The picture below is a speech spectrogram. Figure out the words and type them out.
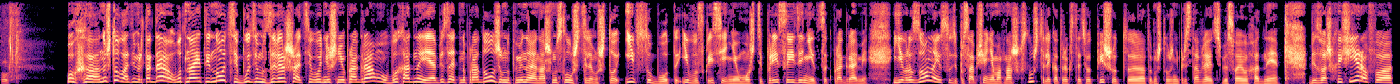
Ух. Ох, а, ну что, Владимир, тогда вот на этой ноте будем завершать сегодняшнюю программу. В выходные обязательно продолжим. Напоминаю нашим слушателям, что и в субботу, и в воскресенье вы можете присоединиться к программе Еврозона. И, судя по сообщениям от наших слушателей, которые, кстати, вот пишут э, о том, что уже не представляют себе свои выходные без ваших эфиров. А,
